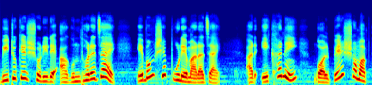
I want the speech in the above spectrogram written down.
বিটুকের শরীরে আগুন ধরে যায় এবং সে পুড়ে মারা যায়। আর এখানেই গল্পের সমাপ্তি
